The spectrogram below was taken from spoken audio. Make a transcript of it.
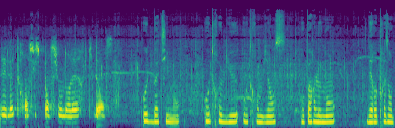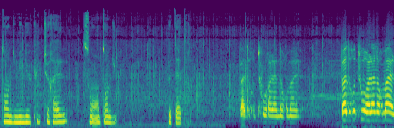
Des lettres en suspension dans l'air qui dansent. Autre bâtiment, autre lieu, autre ambiance. Au Parlement, des représentants du milieu culturel sont entendus. Peut-être. Pas de retour à la normale. Pas de retour à la normale.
